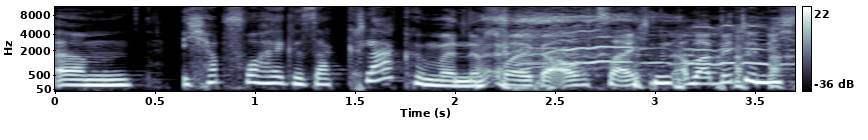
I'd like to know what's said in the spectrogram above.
ähm, ich habe vorher gesagt, klar können wir eine Folge aufzeichnen, aber bitte nichts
